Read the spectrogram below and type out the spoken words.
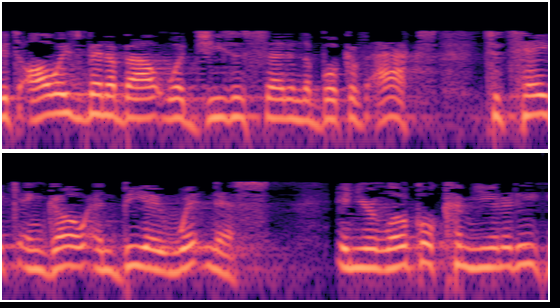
It's always been about what Jesus said in the book of Acts to take and go and be a witness in your local community,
